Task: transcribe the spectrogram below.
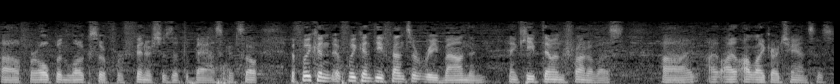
uh, for open looks or for finishes at the basket. So if we can if we can defensive rebound and, and keep them in front of us, uh, I, I, I, like our chances.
